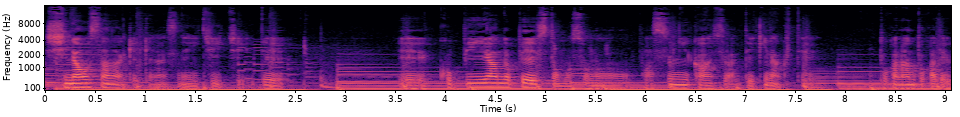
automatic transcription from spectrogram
し直さなきゃいけないですね。いちいち。でえー、コピーペーストもそのパスに関してはできなくてとかなんとかで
